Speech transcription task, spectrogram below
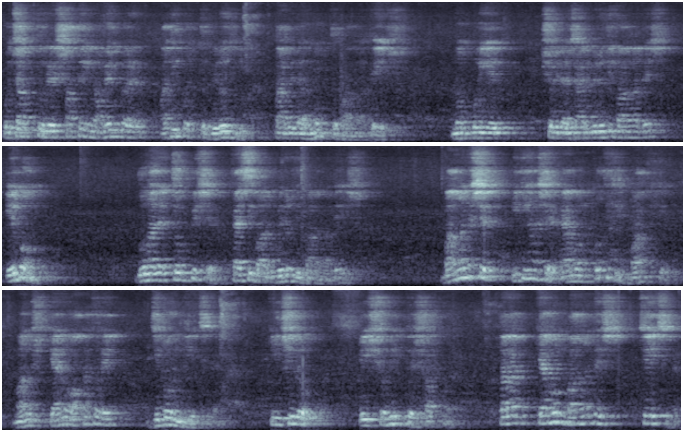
পঁচাত্তরের সাতই নভেম্বরের আধিপত্য বিরোধী দাবিদার মুক্ত বাংলাদেশ। নব্বইয়ের স্বৈরাচার বিরোধী বাংলাদেশ এবং দু হাজার চব্বিশের ফ্যাসিবাদ বিরোধী বাংলাদেশ। বাংলাদেশের ইতিহাসের এমন প্রতিটি বাক্যে মানুষ কেন অকাতরে জীবন দিয়েছিলেন? কি ছিল এই শহীদদের স্বপ্ন? তারা কেমন বাংলাদেশ চেয়েছিলেন?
